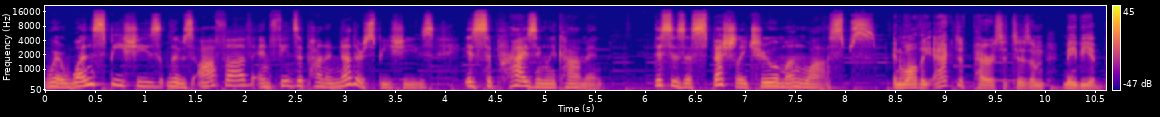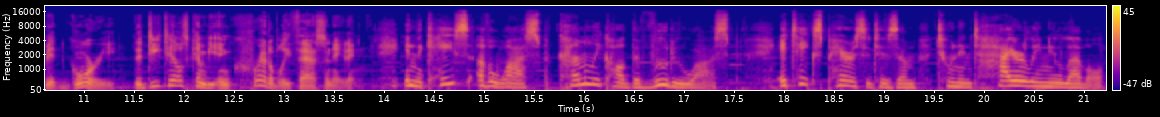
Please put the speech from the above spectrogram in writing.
where one species lives off of and feeds upon another species, is surprisingly common. This is especially true among wasps. And while the act of parasitism may be a bit gory, the details can be incredibly fascinating. In the case of a wasp, commonly called the voodoo wasp, it takes parasitism to an entirely new level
